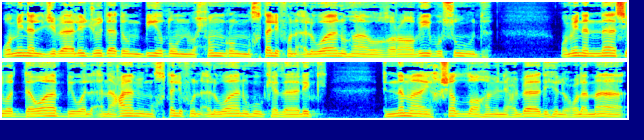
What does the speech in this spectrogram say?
ومن الجبال جدد بيض وحمر مختلف ألوانها وغرابيب سود. ومن الناس والدواب والأنعام مختلف ألوانه كذلك. إنما يخشى الله من عباده العلماء.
